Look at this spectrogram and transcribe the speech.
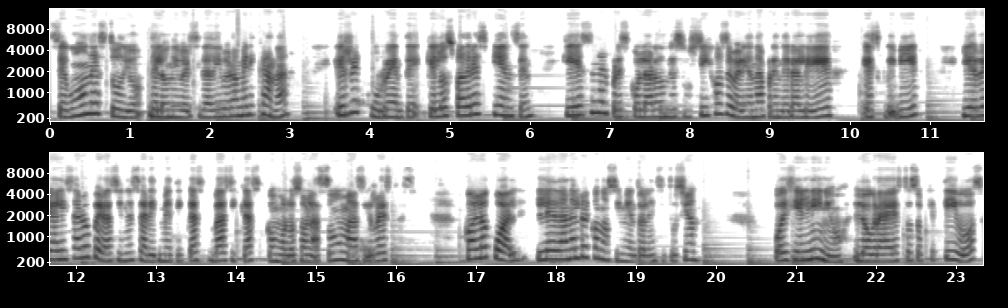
según un estudio de la Universidad Iberoamericana, es recurrente que los padres piensen que es en el preescolar donde sus hijos deberían aprender a leer, escribir y a realizar operaciones aritméticas básicas como lo son las sumas y restas con lo cual le dan el reconocimiento a la institución. Pues si el niño logra estos objetivos,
